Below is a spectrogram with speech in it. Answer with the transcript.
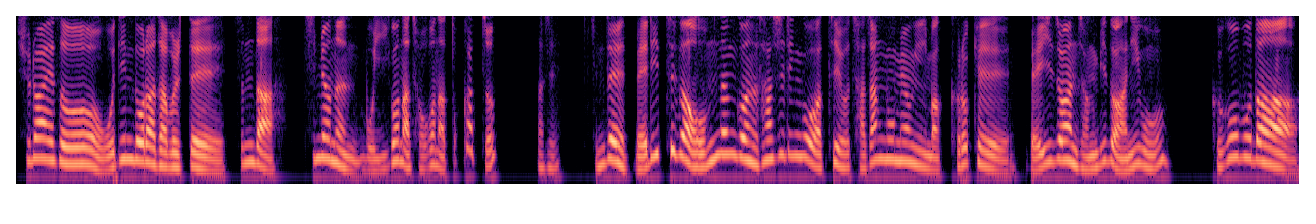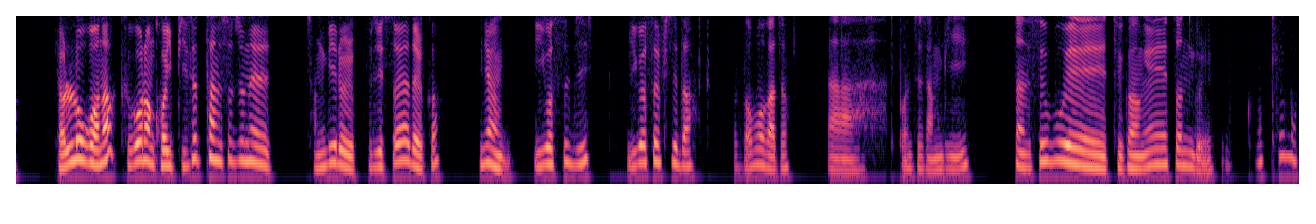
슈라에서 오딘도라 잡을 때 쓴다 치면은 뭐 이거나 저거나 똑같죠? 사실. 근데 메리트가 없는 건 사실인 것 같아요. 자작모명이 막 그렇게 메이저한 장비도 아니고 그거보다 별로거나 그거랑 거의 비슷한 수준의 장비를 굳이 써야 될까? 그냥 이거 쓰지? 이거 씁시다. 넘어가죠. 자두 번째 장비. 일단 스부의 드강의 썬글. 그렇게 막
